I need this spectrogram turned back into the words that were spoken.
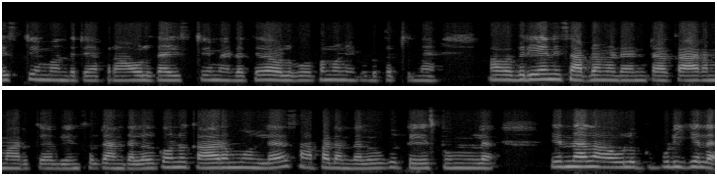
ஐஸ்கிரீம் வந்துட்டு அப்புறம் அவளுக்கு ஐஸ்கிரீம் எடுத்து அவளுக்கு ஓப்பன் பண்ணி கொடுத்துட்டு இருந்தேன். அவள் பிரியாணி சாப்பிட மாட்டேன்ட்டா காரமா இருக்கு அப்படின்னு சொல்லிட்டு அந்த அளவுக்கு ஒன்றும் காரமும் இல்லை சாப்பாடு அந்த அளவுக்கு டேஸ்ட்டும் இல்லை. இருந்தாலும் அவளுக்கு பிடிக்கல.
